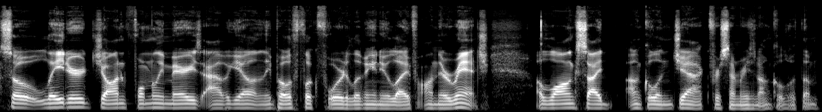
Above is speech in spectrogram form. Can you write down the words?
So later, John formally marries Abigail, and they both look forward to living a new life on their ranch, alongside Uncle and Jack. For some reason, Uncle's with them.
